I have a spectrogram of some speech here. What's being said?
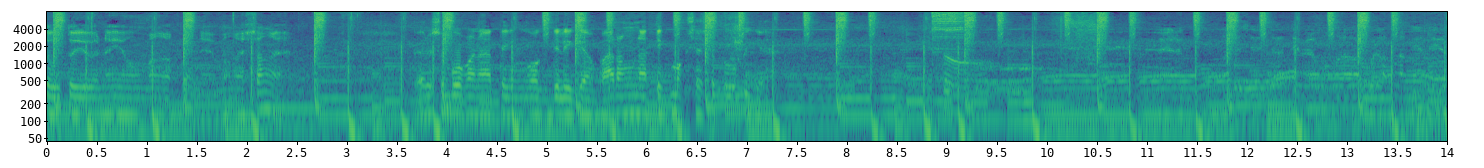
natutuyo na yung mga kanya, mga sanga. Pero subukan nating huwag diligan. Parang natigmak siya sa tubig eh. Ito. Nagbunga na siya. Dati may mga bulaklak yan eh.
